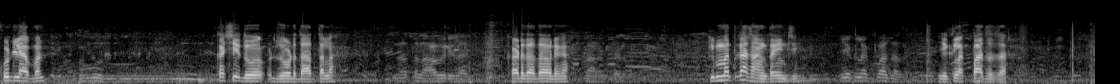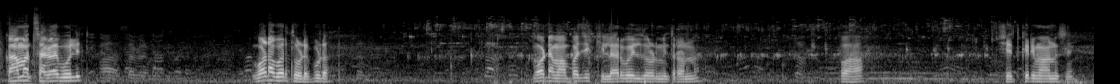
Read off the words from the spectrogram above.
कुठले आपण? कशी दो जोड दाताला? कडदातावर आहे का? किंमत काय सांगता यांची? एक लाख पाच हजार. एक लाख पाच हजार कामात सगळ्या बोलीत? हा भर वडाभर थोडे पुढं. मोठ्या मापाची खिलार बैल जोड मित्रांनो. पहा. शेतकरी माणूस आहे.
